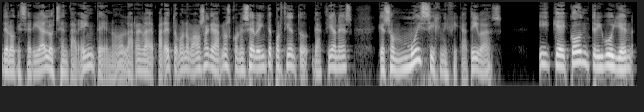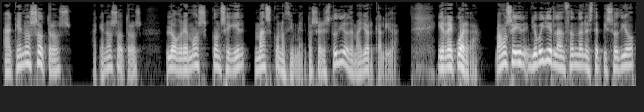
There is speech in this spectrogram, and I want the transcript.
de lo que sería el 80-20, ¿no? La regla de Pareto. Bueno, vamos a quedarnos con ese 20% de acciones que son muy significativas y que contribuyen a que nosotros que nosotros logremos conseguir más conocimientos, el estudio de mayor calidad. Y recuerda, vamos a ir, yo voy a ir lanzando en este episodio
